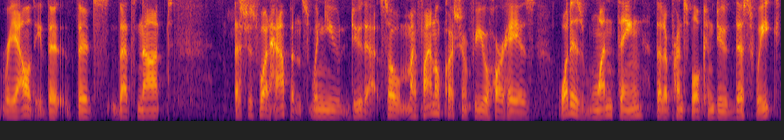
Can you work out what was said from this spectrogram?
reality. That that's that's not that's just what happens when you do that. So my final question for you, Jorge, is what is one thing that a principal can do this week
